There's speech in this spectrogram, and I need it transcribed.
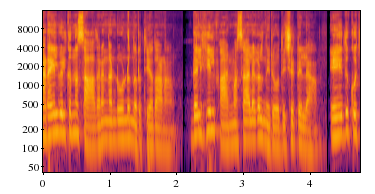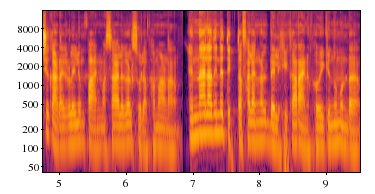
കടയിൽ വിൽക്കുന്ന സാധനം കണ്ടുകൊണ്ട് നിർത്തിയതാണ്. ഡൽഹിയിൽ പാൻ മസാലകൾ നിരോധിച്ചിട്ടില്ല. ഏത് കൊച്ചു കടകളിലും പാൻ മസാലകൾ സുലഭമാണ്. എന്നാൽ അതിന്റെ തിക്തഫലങ്ങൾ ഡൽഹിക്കാർ അനുഭവിക്കുന്നുമുണ്ട്.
